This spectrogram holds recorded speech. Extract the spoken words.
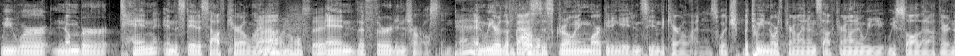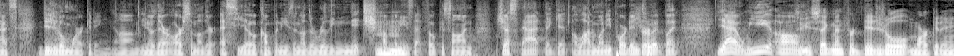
We were number 10 in the state of South Carolina. Wow, in the whole state. And the third in Charleston. Dang, and we are the incredible. fastest growing marketing agency in the Carolinas, which between North Carolina and South Carolina, we, we saw that out there. And that's digital marketing. Um, you know, there are some other SEO companies and other really niche Mm-hmm. companies that focus on just that, that get a lot of money poured into Sure. it. But yeah, we. Um, So you segment for digital marketing,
